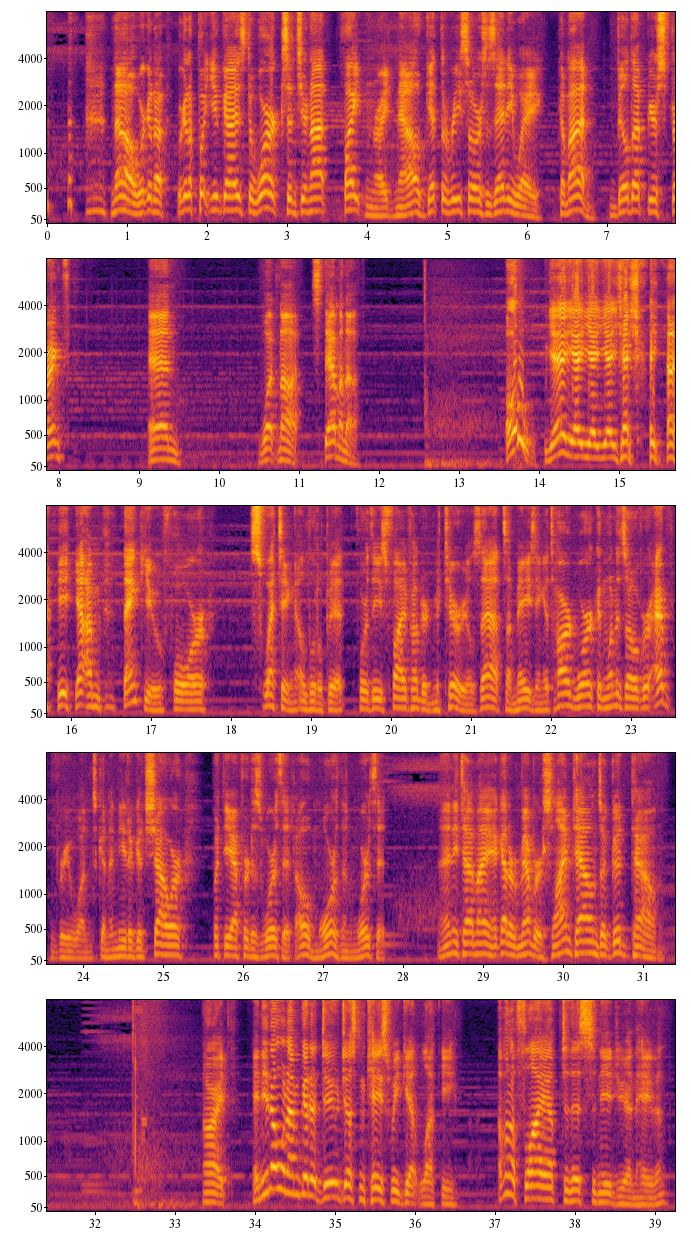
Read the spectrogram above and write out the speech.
no, we're gonna we're gonna put you guys to work since you're not fighting right now. Get the resources anyway. Come on, build up your strength and whatnot. Stamina. Oh, yeah, yeah, yeah, yeah, yeah, yeah, yeah. yeah. Um, thank you for sweating a little bit for these 500 materials. That's amazing. It's hard work, and when it's over, everyone's going to need a good shower, but the effort is worth it. Oh, more than worth it. Anytime I, I got to remember, Slime Town's a good town. All right, and you know what I'm going to do just in case we get lucky? I'm going to fly up to this Synedrion Haven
